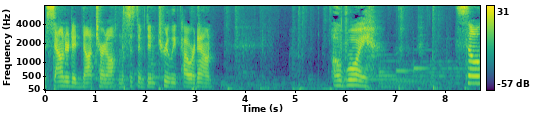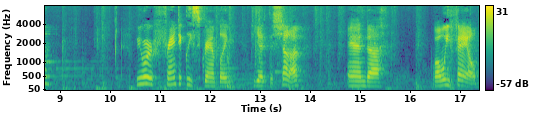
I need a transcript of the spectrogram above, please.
the sounder did not turn off and the system didn't truly power down. Oh boy. So, we were frantically scrambling to get it to shut up, and, uh, well, we failed.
